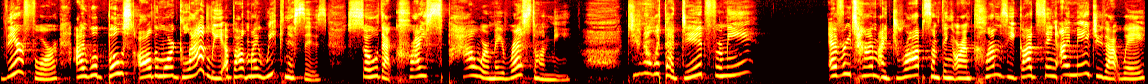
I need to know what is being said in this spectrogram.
Therefore, I will boast all the more gladly about my weaknesses, so that Christ's power may rest on me. Do you know what that did for me? Every time I drop something or I'm clumsy, God's saying, I made you that way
